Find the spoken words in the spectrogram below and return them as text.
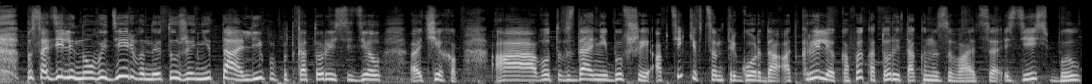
Посадили новое дерево, но это уже не та липа, под которой сидел э, Чехов. А вот в здании бывшей аптеки в центре города открыли кафе, который так и называется. Здесь был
